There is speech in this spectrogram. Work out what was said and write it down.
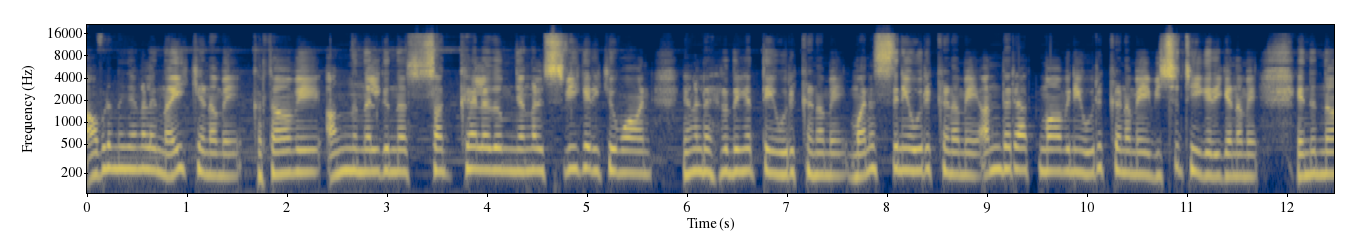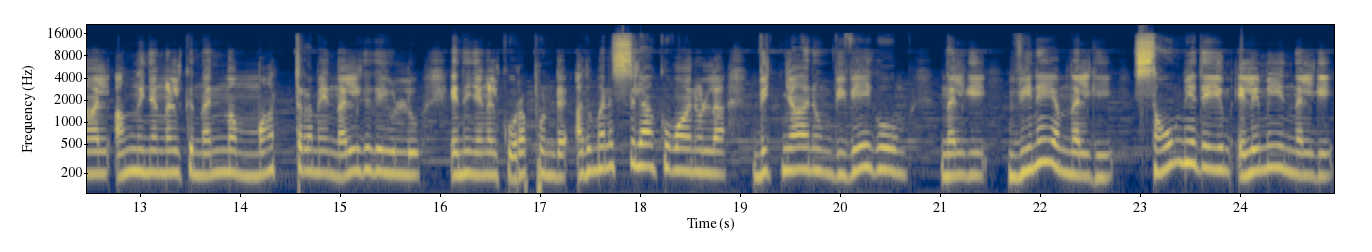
അവിടുന്ന് ഞങ്ങളെ നയിക്കണമേ. കർത്താവെ അങ്ങ് നൽകുന്ന സകലതും ഞങ്ങൾ സ്വീകരിക്കുവാൻ ഞങ്ങളുടെ ഹൃദയത്തെ ഒരുക്കണമേ. മനസ്സിനെ ഒരുക്കണമേ. അന്തരാത്മാവിനെ ഒരുക്കണമേ. വിശുദ്ധീകരിക്കണമേ. എന്നാൽ അങ്ങ് ഞങ്ങൾക്ക് നന്മ മാത്രമേ നൽകുകയുള്ളൂ എന്ന് ഞങ്ങൾക്ക് ഉറപ്പുണ്ട്. അത് മനസ്സിലാക്കുവാനുള്ള വിജ്ഞാനവും വിവേകവും നൽകി വിനയം നൽകി സൗമ്യതയും എളിമയും നൽകി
